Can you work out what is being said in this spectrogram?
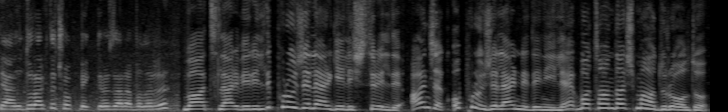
Yani durakta çok bekliyoruz arabaları. Vaatler verildi, projeler geliştirildi. Ancak o projeler nedeniyle vatandaş mağdur oldu.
